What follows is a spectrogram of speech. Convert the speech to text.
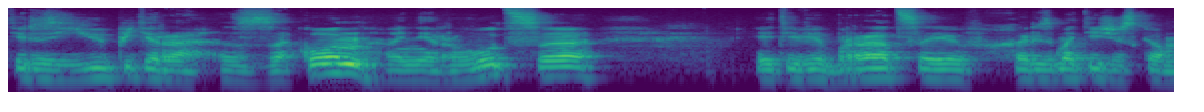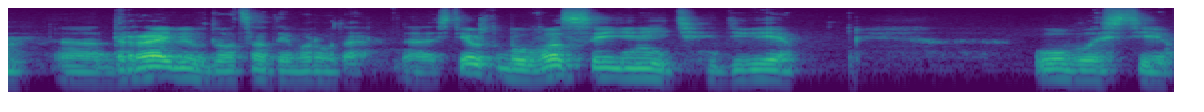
через Юпитера закон, они рвутся эти вибрации в харизматическом э, драйве в 20 ворота. Э, с тем, чтобы воссоединить две области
